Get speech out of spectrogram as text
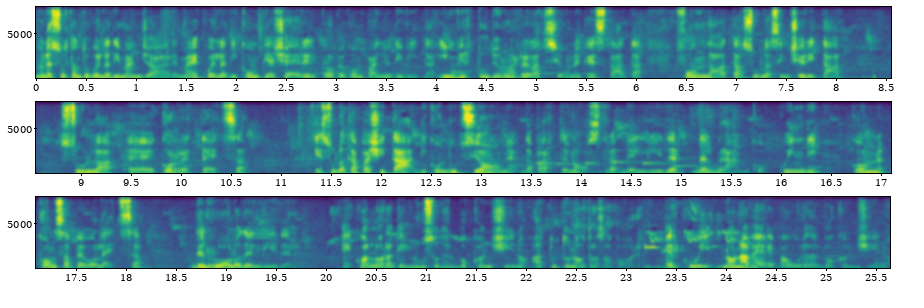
non è soltanto quella di mangiare, ma è quella di compiacere il proprio compagno di vita, in virtù di una relazione che è stata fondata sulla sincerità, sulla eh, correttezza e sulla capacità di conduzione da parte nostra, del leader, del branco, quindi con consapevolezza del ruolo del leader. Ecco allora che l'uso del bocconcino ha tutto un altro sapore. Per cui non avere paura del bocconcino.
